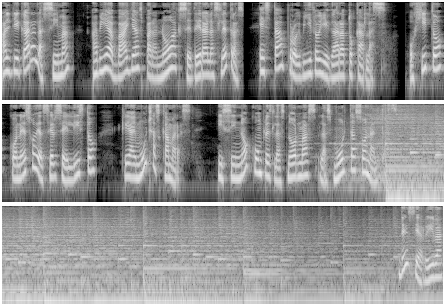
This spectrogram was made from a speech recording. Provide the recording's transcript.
Al llegar a la cima, había vallas para no acceder a las letras. Está prohibido llegar a tocarlas. Ojito con eso de hacerse listo, que hay muchas cámaras y si no cumples las normas, las multas son altas. Desde arriba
